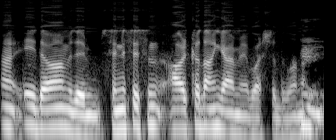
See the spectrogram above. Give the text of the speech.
Ha, iyi devam edelim. Senin sesin arkadan gelmeye başladı bana. Hmm.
